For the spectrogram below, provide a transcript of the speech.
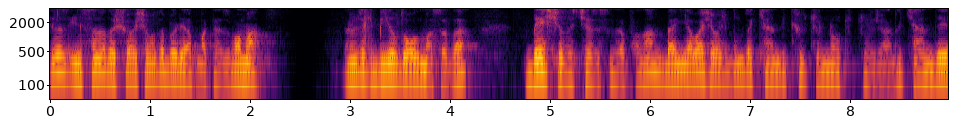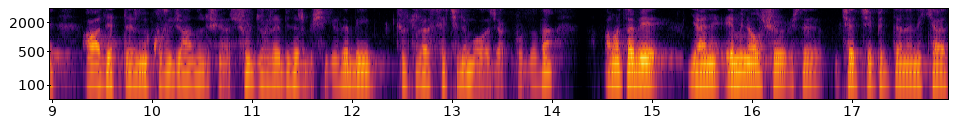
Biraz insana da şu aşamada böyle yapmak lazım ama önümüzdeki bir yılda olmasa da 5 yıl içerisinde falan ben yavaş yavaş bunu da kendi kültürüne oturtacağını, kendi adetlerini kuracağını düşünüyorum. Sürdürülebilir bir şekilde bir kültürel seçilim olacak burada da. Ama tabii yani emin ol şu işte ChatGPT denen hikaye,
